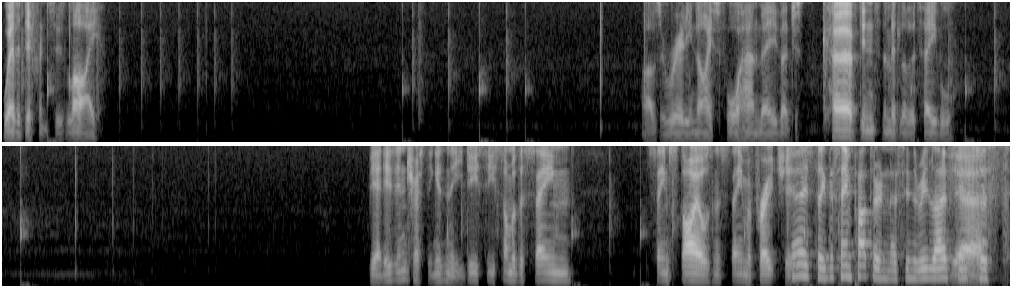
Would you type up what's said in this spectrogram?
where the differences lie. That was a really nice forehand there that just curved into the middle of the table. Yeah, it is interesting, isn't it? You do see some of the same same styles and same approaches. Yeah, it's like the same pattern as in real life. Yeah. It's just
